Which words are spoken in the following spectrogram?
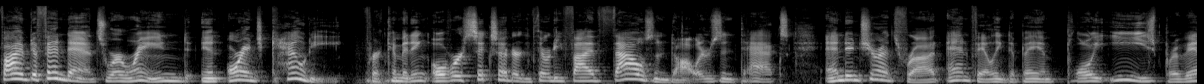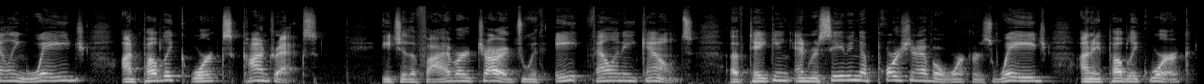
Five defendants were arraigned in Orange County for committing over $635,000 in tax and insurance fraud and failing to pay employees prevailing wage on public works contracts. Each of the five are charged with eight felony counts of taking and receiving a portion of a worker's wage on a public work,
